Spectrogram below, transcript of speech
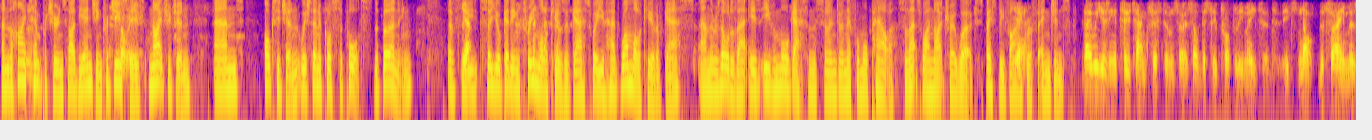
and the high temperature inside the engine produces nitrogen and oxygen, which then, of course, supports the burning of the. Yeah. So you're getting three molecules of gas where you had one molecule of gas, and the result of that is even more gas in the cylinder and therefore more power. So that's why nitro works. It's basically Viagra Yeah. for engines. They were using a two-tank system, so it's obviously properly metered. It's not the same as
